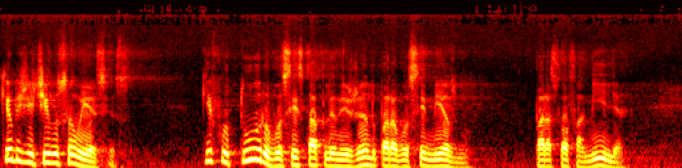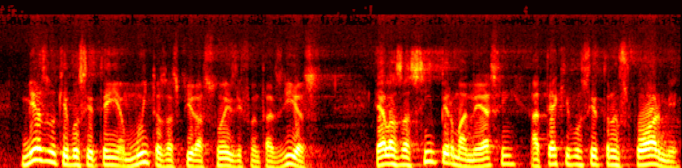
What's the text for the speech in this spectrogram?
Que objetivos são esses? Que futuro você está planejando para você mesmo, para sua família? Mesmo que você tenha muitas aspirações e fantasias, elas assim permanecem até que você transforme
